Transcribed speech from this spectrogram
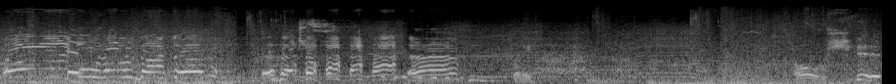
Oh, that was awesome! Funny. Oh shit!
